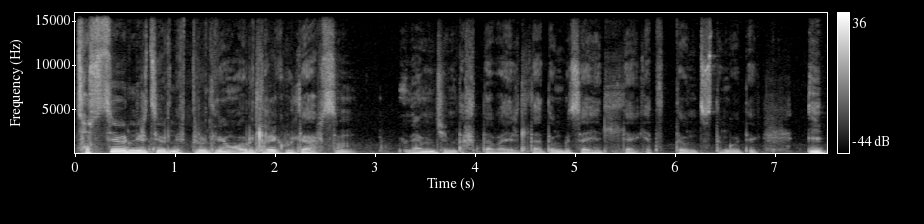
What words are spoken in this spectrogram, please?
цус цэвэр нэр цэвэр нэвтрүүлгийн урилгыг хүлээн авсан Намин жим дахта баярлалаа. Дөнгөж сая хэллээ. Хятадтай үндэстэнгүүдийг эд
